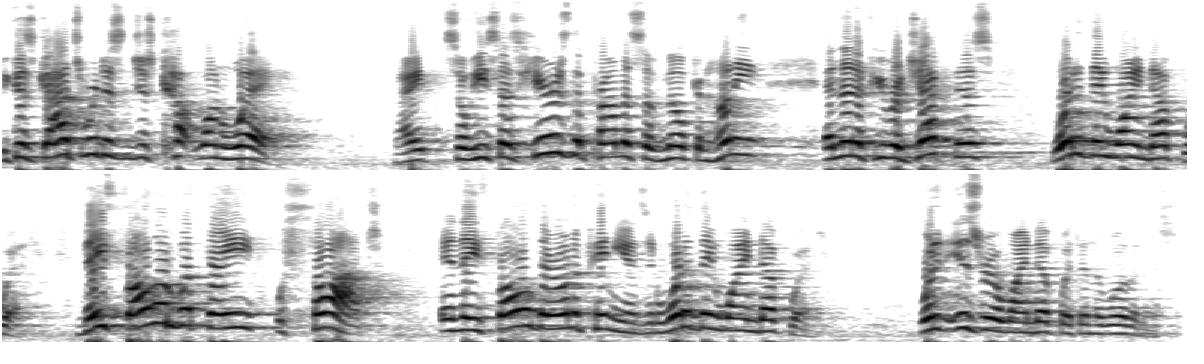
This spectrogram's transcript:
Because God's word doesn't just cut one way, right? So he says, here's the promise of milk and honey, and then if you reject this, what did they wind up with? They followed what they thought, and they followed their own opinions, and what did they wind up with? What did Israel wind up with in the wilderness?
